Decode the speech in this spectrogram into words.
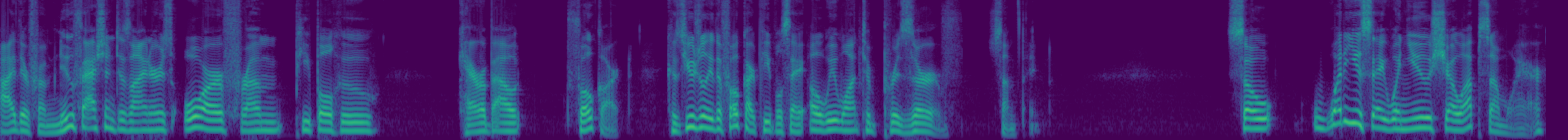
either from new fashion designers or from people who care about folk art. Because usually the folk art people say, oh, we want to preserve something. So, what do you say when you show up somewhere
